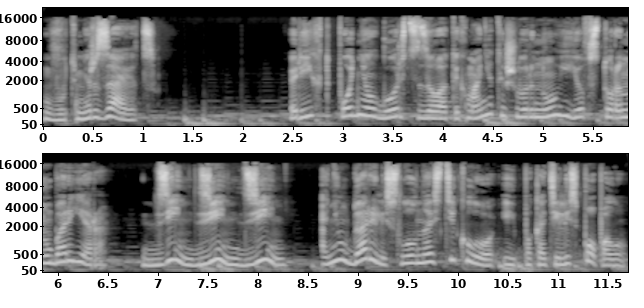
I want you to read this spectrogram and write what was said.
Вот мерзавец. Рихт поднял горсть золотых монет и швырнул ее в сторону барьера. День, день, день! Они ударились, словно о стекло, и покатились по полу.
